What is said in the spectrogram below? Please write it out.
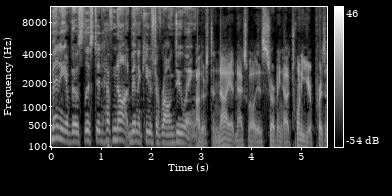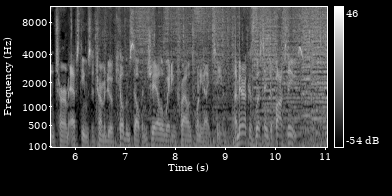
Many of those listed have not been accused of wrongdoing. Others deny it. Maxwell is serving a 20 year prison term. Epstein was determined to have killed himself in jail awaiting trial in 2019. America's listening to Fox News.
